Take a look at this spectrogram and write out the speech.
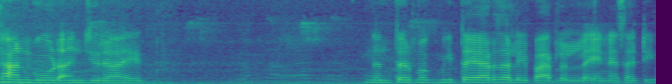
छान गोड अंजिरं आहेत. नंतर मग मी तयार झाले पार्लरला येण्यासाठी.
